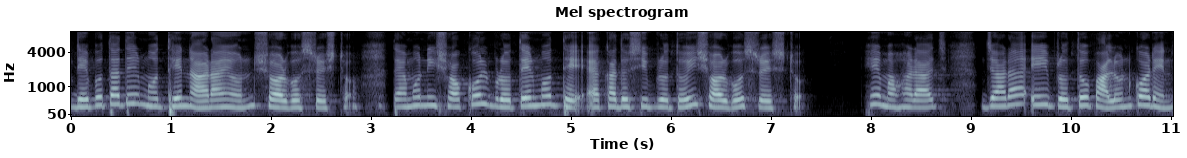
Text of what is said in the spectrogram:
দেবতাদের মধ্যে নারায়ণ সর্বশ্রেষ্ঠ, তেমনি সকল ব্রতের মধ্যে একাদশী ব্রতই সর্বশ্রেষ্ঠ। হে মহারাজ, যারা এই ব্রত পালন করেন,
